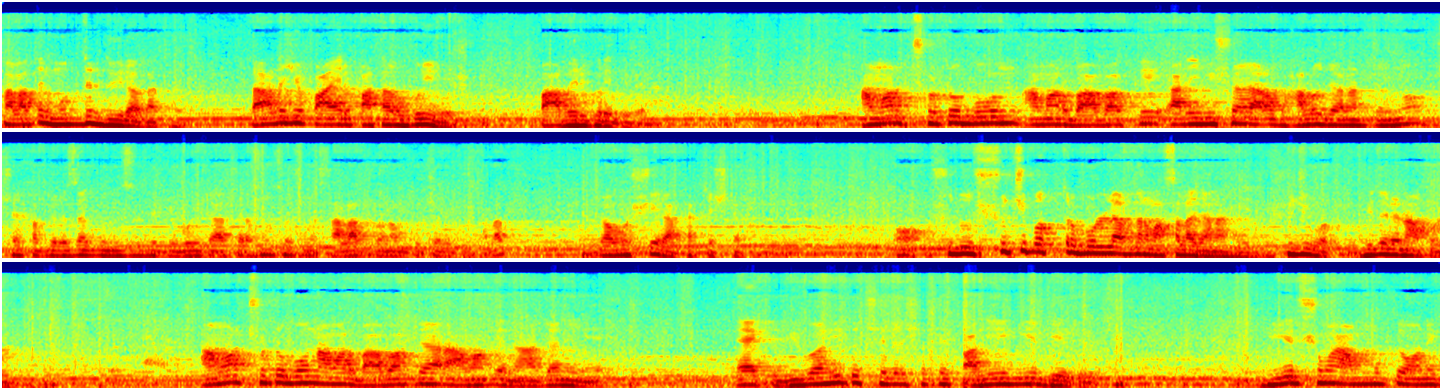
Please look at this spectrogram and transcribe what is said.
সালাতের মধ্যে দুই রাকাত হয়, তাহলে সে পায়ের পাতার উপরেই বসবে, পা বের করে দিবে না। আমার ছোট বোন, আমার বাবাকে আর এই বিষয়ে আরও ভালো জানার জন্য শেখ আব্দুল রাজাক বিন যে বইটা আছে, রাসুল সালামের সালাদ বনাম প্রচলিত সালাদ অবশ্যই রাখার চেষ্টা করবে ও, শুধু সূচিপত্র পড়লে আপনার মশালা জানা হয়ে যাবে, সূচিপত্র, ভিতরে না পড়লে। আমার ছোট বোন, আমার বাবাকে আর আমাকে না জানিয়ে এক বিবাহিত ছেলের সাথে পালিয়ে গিয়ে বিয়ে করেছে। বিয়ের সময় আম্মুকে অনেক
